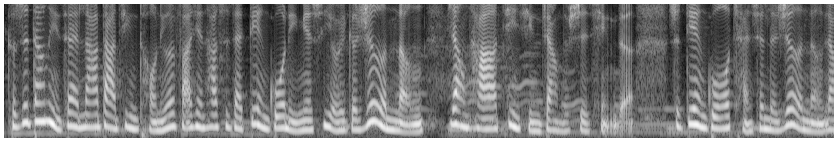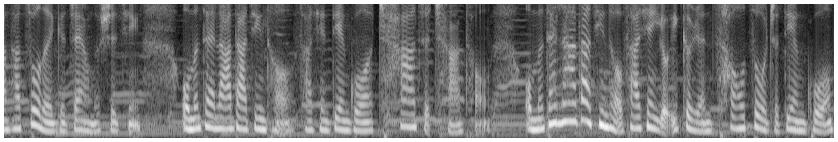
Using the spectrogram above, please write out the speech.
可是，当你在拉大镜头，你会发现它是在电锅里面是有一个热能让它进行这样的事情的，是电锅产生的热能让它做了一个这样的事情。我们在拉大镜头，发现电锅插着插头；我们在拉大镜头，发现有一个人操作。或者电锅，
